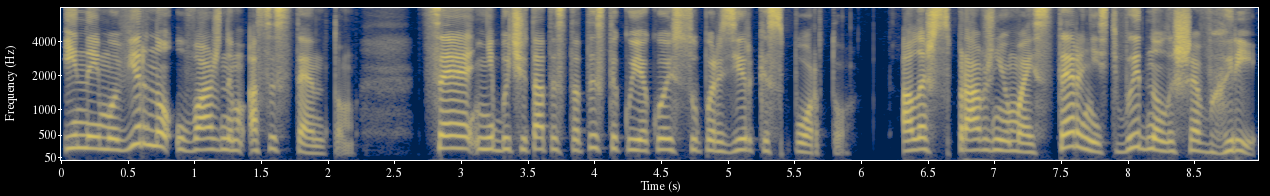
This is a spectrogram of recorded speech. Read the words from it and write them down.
і неймовірно уважним асистентом. Це ніби читати статистику якоїсь суперзірки спорту. Але ж справжню майстерність видно лише в грі.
